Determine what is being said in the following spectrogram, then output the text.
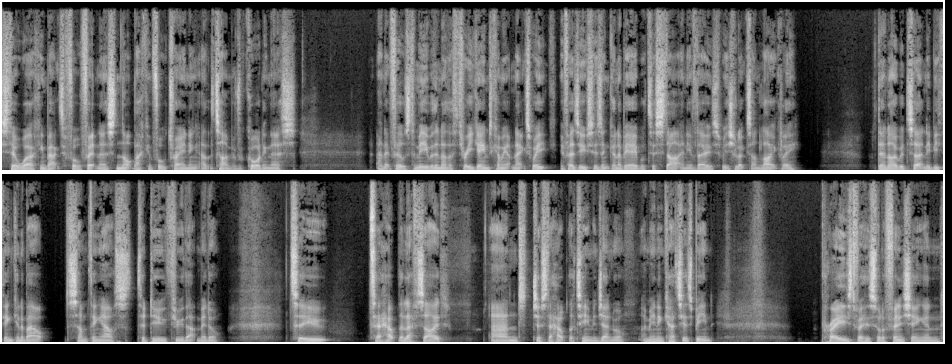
still working back to full fitness, not back in full training at the time of recording this. And it feels to me with another three games coming up next week, if Jesus isn't going to be able to start any of those, which looks unlikely, then I would certainly be thinking about something else to do through that middle to to help the left side and just to help the team in general. I mean, Nketiah's been praised for his sort of finishing and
